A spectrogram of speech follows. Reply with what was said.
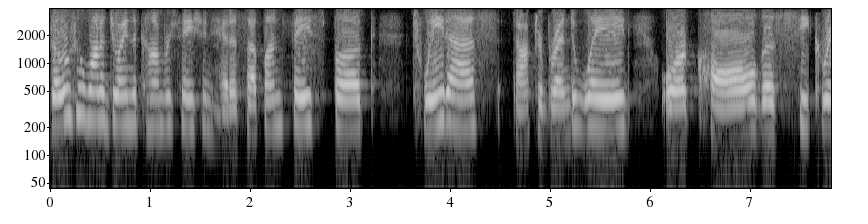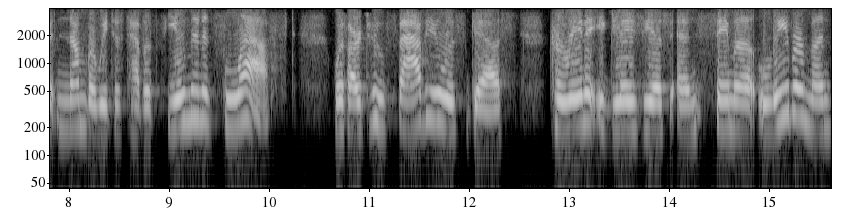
those who want to join the conversation, hit us up on Facebook tweet us, Dr. Brenda Wade, or call the secret number. We just have a few minutes left with our two fabulous guests, Karina Iglesias and Simma Lieberman,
